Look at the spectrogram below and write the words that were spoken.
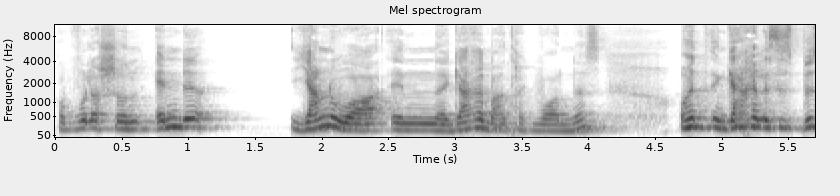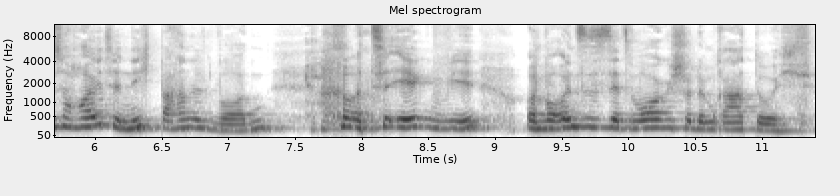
obwohl das schon Ende Januar in Garrel beantragt worden ist. Und in Garrel ist es bis heute nicht behandelt worden. Und irgendwie, und bei uns ist es jetzt morgen schon im Rat durch.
